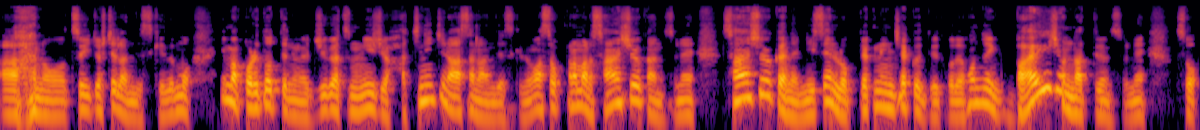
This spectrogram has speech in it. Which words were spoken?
あの、ツイートしてたんですけども、今これ撮ってるのが10月の28日の朝なんですけど、まあ、そこからまだ3週間ですね。3週間で2600人弱っていうころで、本当に倍以上になってるんですよね。そう。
